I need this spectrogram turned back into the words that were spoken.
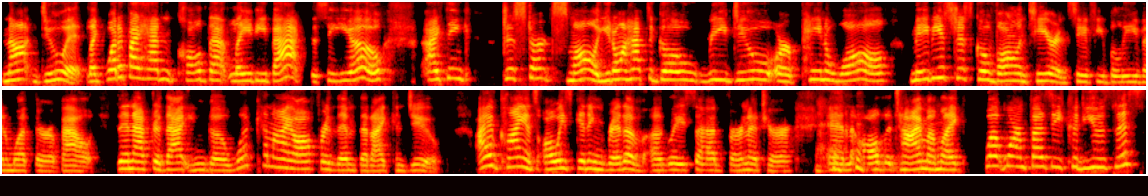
not do it. Like what if I hadn't called that lady back, the CEO? I think just start small. You don't have to go redo or paint a wall. Maybe it's just go volunteer and see if you believe in what they're about. Then after that, you can go, what can I offer them that I can do? I have clients always getting rid of ugly, sad furniture. And all the time, I'm like, what warm fuzzy could use this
